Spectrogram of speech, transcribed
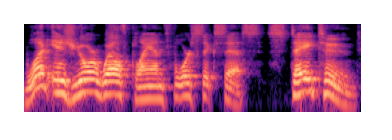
What is your wealth plan for success? Stay tuned.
